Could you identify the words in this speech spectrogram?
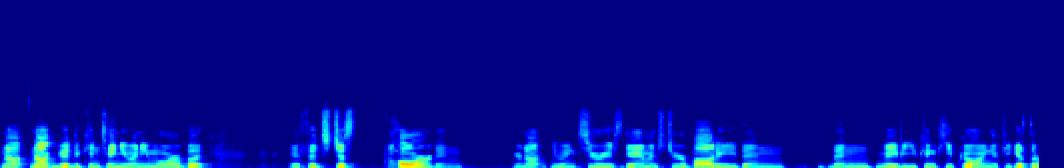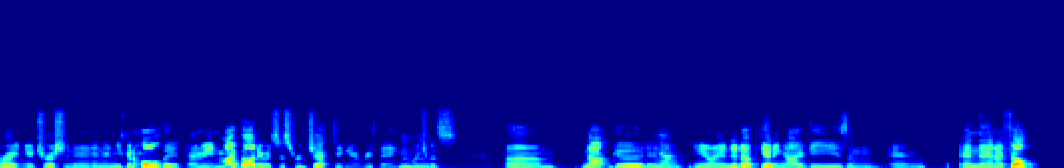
not not good to continue anymore. But if it's just hard and you're not doing serious damage to your body, then then maybe you can keep going if you get the right nutrition in and you can hold it. I mean, my body was just rejecting everything, mm-hmm. which was um, not good, and no. you know, I ended up getting IVs and and and then I felt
